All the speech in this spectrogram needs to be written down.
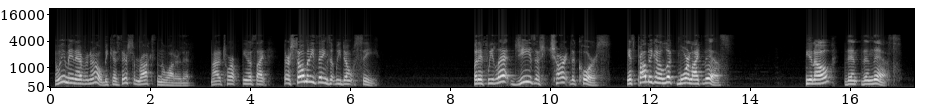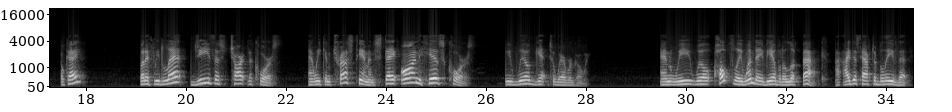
And we may never know because there's some rocks in the water that might have tore up. You know, it's like there are so many things that we don't see. But if we let Jesus chart the course, it's probably going to look more like this, you know, than, than this. Okay? But if we let Jesus chart the course and we can trust Him and stay on His course, we will get to where we're going. And we will hopefully one day be able to look back. I just have to believe that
